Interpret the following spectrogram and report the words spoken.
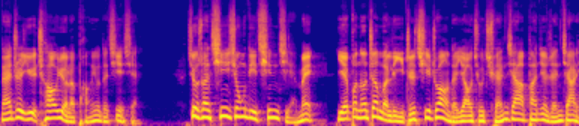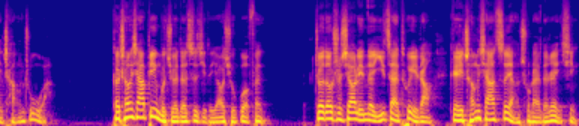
乃至于超越了朋友的界限，就算亲兄弟、亲姐妹。也不能这么理直气壮地要求全家搬进人家里常住啊！可程霞并不觉得自己的要求过分，这都是肖林的一再退让给程霞滋养出来的韧性。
